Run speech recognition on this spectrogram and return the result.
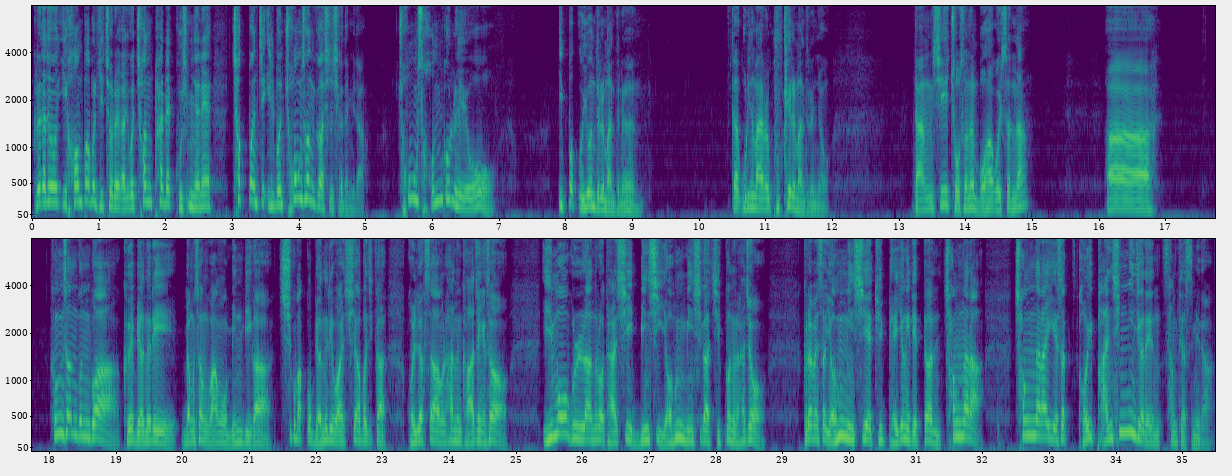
그래가지고 이 헌법을 기초로 해가지고 1890년에 첫 번째 일본 총선거가 실시가 됩니다. 총선거를 해요. 입법 의원들을 만드는. 그러니까 우리나라로 국회를 만드는요. 당시 조선은 뭐 하고 있었나? 아, 흥선군과 그의 며느리 명성왕후 민비가 치고받고 며느리와 시아버지가 권력 싸움을 하는 과정에서 이모군란으로 다시 민씨 여흥민 씨가 집권을 하죠. 그러면서 여흥민 씨의 뒷 배경이 됐던 청나라, 청나라에 의해서 거의 반식민지가 된 상태였습니다.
